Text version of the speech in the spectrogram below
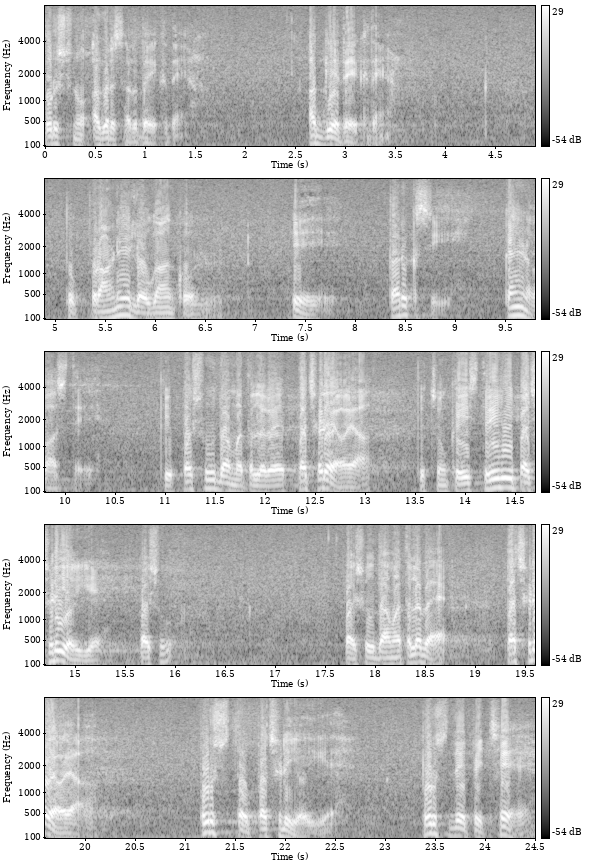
ਪੁਰਸ਼ ਨੂੰ ਅਗਰਸਰ ਦੇਖਦੇ ਹਾਂ, ਅੱਗੇ ਦੇਖਦੇ ਹਾਂ। ਤੋ ਪੁਰਾਣੇ ਲੋਕਾਂ ਕੋਲ ਇਹ ਤਰਕ ਸੀ ਕਹਿਣ ਵਾਸਤੇ ਕਿ ਪਸ਼ੂ ਦਾ ਮਤਲਬ ਹੈ ਪਛੜਿਆ ਹੋਇਆ ਤੇ ਚੂੰਕਿ ਇਸਤਰੀ ਵੀ ਪਛੜੀ ਹੋਈ ਹੈ ਪਸ਼ੂ। ਪਸ਼ੂ ਦਾ ਮਤਲਬ ਹੈ ਪਛੜਿਆ ਹੋਇਆ। ਪੁਰਸ਼ ਤੋਂ ਪਛੜੀ ਹੋਈ ਹੈ। ਪੁਰਸ਼ ਦੇ ਪਿੱਛੇ ਹੈ।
